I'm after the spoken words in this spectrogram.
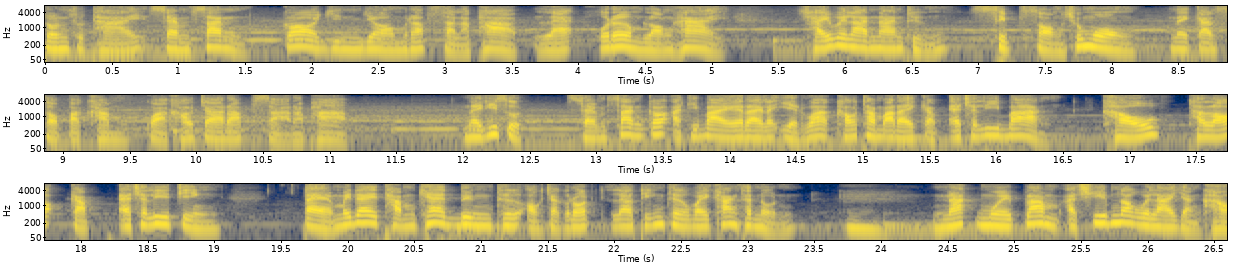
จนสุดท้ายแซมสันก็ยินยอมรับสารภาพและเริ่มร้องไห้ ใช้เวลานานถึง 12 ชั่วโมง ในการสอบปากคำกว่าเขาจะรับสารภาพ ในที่สุดแซมสันก็อธิบายรายละเอียดว่าเขาทำอะไรกับแอชลีย์บ้าง เขาทะเลาะกับแอชลีย์จริง แต่ไม่ได้ทำแค่ดึงเธอออกจากรถ แล้วทิ้งเธอไว้ข้างถนนอืมนักมวยปล้ำอาชีพนอกเวลาอย่างเขา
